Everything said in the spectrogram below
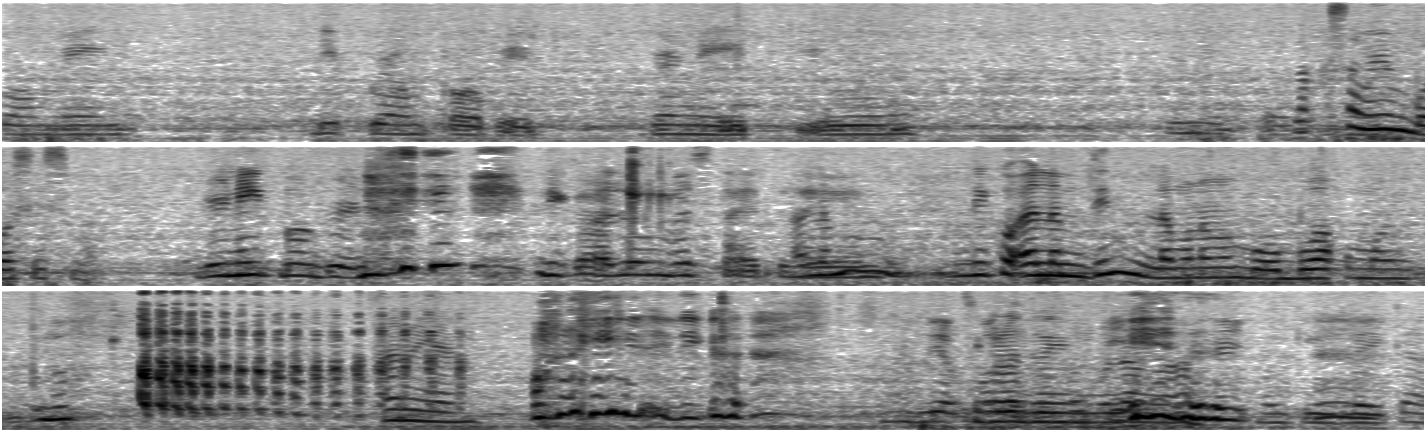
Pomade Deep from Profit Grenade yung? Lakasan mo yung boses mo. Grenade ba? Grenade? Hindi ko alam basta ito na Alam yun. hindi ko alam din. Alam mo naman, bobo ako mag... Ano? Ano yan? Hindi ako Siguraduhin mo lang ha. Magkilay ka.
